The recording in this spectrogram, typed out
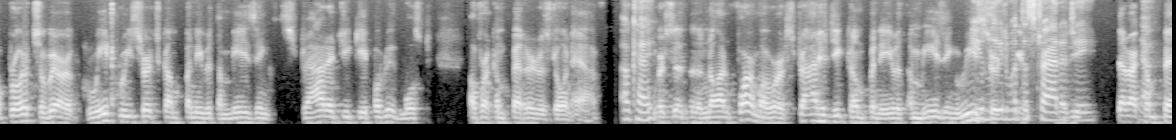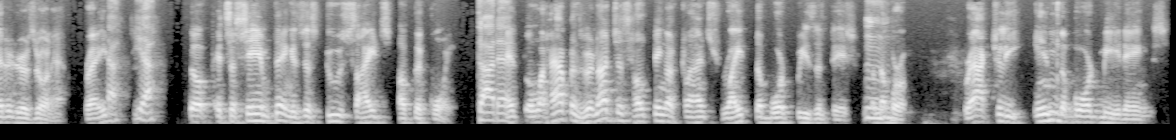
approach. So we're a great research company with amazing strategy capability. Most of our competitors don't have. Okay. Versus the non-pharma, we're a strategy company with amazing research. You lead with the strategy that our yeah. competitors don't have, right? Yeah. Yeah. So it's the same thing. It's just two sides of the coin. Got it. And so what happens? We're not just helping our clients write the board presentation. Mm. Number one, we're actually in the board meetings,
